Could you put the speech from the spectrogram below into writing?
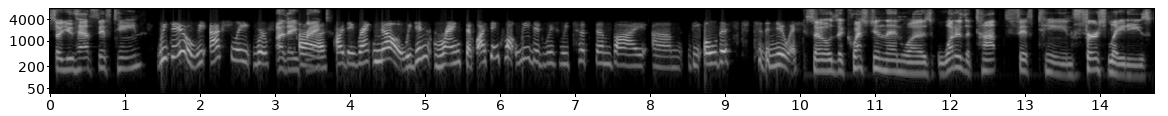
So you have 15? We do. We actually were. Are they Uh, ranked? are they ranked? No, we didn't rank them. I think what we did was we took them by um, the oldest to the newest. So the question then was what are the top 15 first ladies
